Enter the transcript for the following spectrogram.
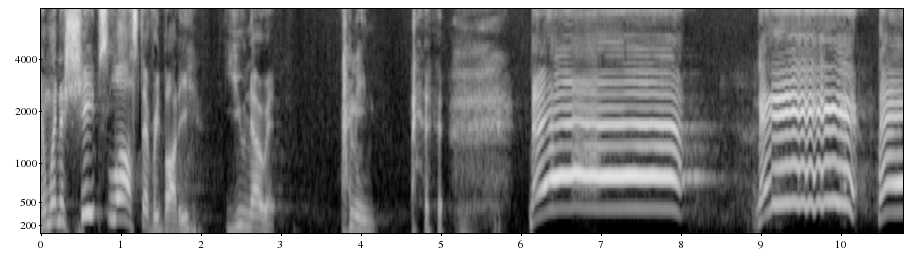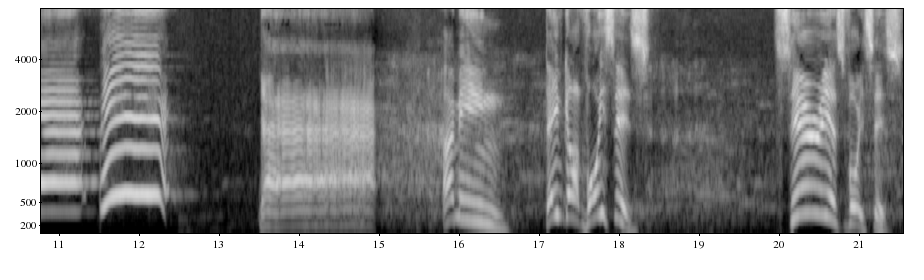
And when a sheep's lost, everybody, you know it. I mean, I mean, they've got voices, serious voices.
